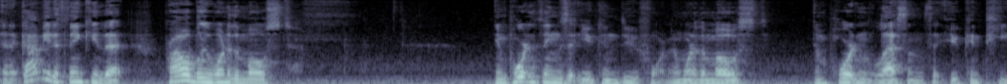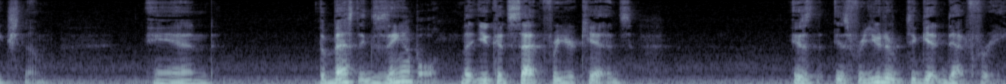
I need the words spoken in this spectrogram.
and it got me to thinking that probably one of the most important things that you can do for them and one of the most important lessons that you can teach them and the best example that you could set for your kids is is for you to, to get debt free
